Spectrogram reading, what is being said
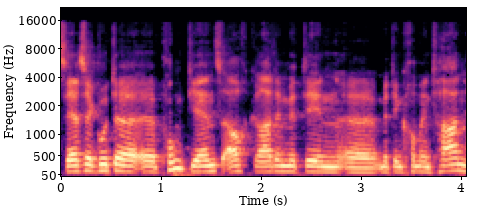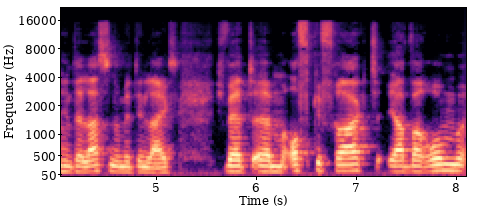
Sehr, sehr guter äh, Punkt, Jens, auch gerade mit den, äh, mit den Kommentaren hinterlassen und mit den Likes. Ich werde ähm, oft gefragt, ja, warum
